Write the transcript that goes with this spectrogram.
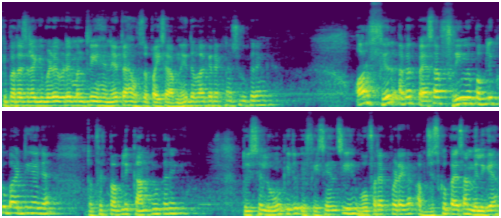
कि पता चला कि बड़े बड़े मंत्री हैं, नेता हैं, उससे पैसा आप नहीं दबा के रखना शुरू करेंगे। और फिर अगर पैसा फ्री में पब्लिक को बांट दिया जाए तो फिर पब्लिक काम क्यों करेगी? तो इससे लोगों की जो इफ़िशियंसी है, वो फ़र्क पड़ेगा। अब जिसको पैसा मिल गया,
